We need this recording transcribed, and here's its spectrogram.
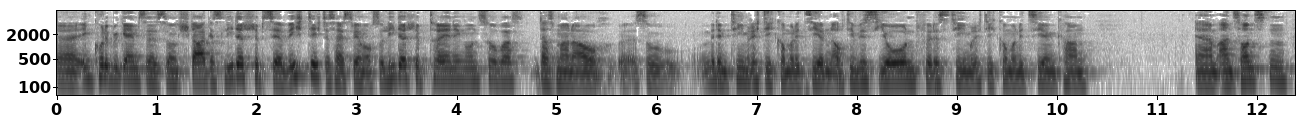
äh, in Colibri Games ist so ein starkes Leadership sehr wichtig. Das heißt, wir haben auch so Leadership-Training und sowas, dass man auch äh, so mit dem Team richtig kommuniziert und auch die Vision für das Team richtig kommunizieren kann. Ähm, ansonsten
